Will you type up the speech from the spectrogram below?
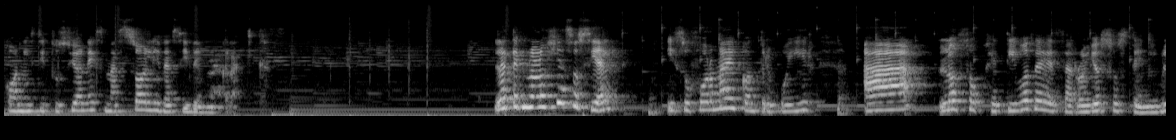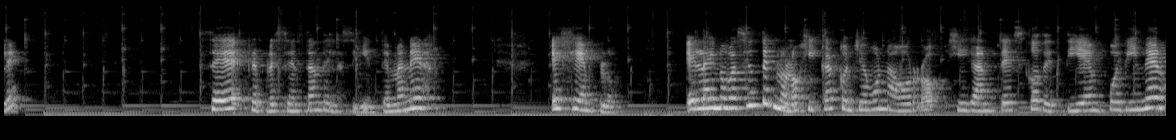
con instituciones más sólidas y democráticas. La tecnología social y su forma de contribuir a los objetivos de desarrollo sostenible se representan de la siguiente manera. Ejemplo, eh, la innovación tecnológica conlleva un ahorro gigantesco de tiempo y dinero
